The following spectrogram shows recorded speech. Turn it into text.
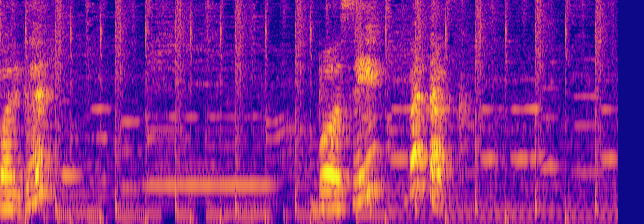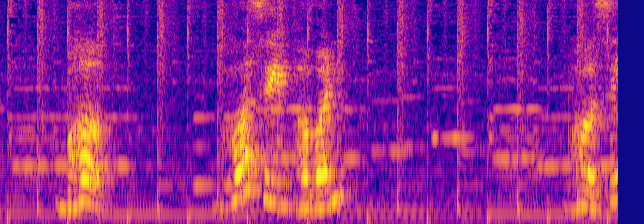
बर्गर, ब से बतख। भ भ से भवन, भ से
